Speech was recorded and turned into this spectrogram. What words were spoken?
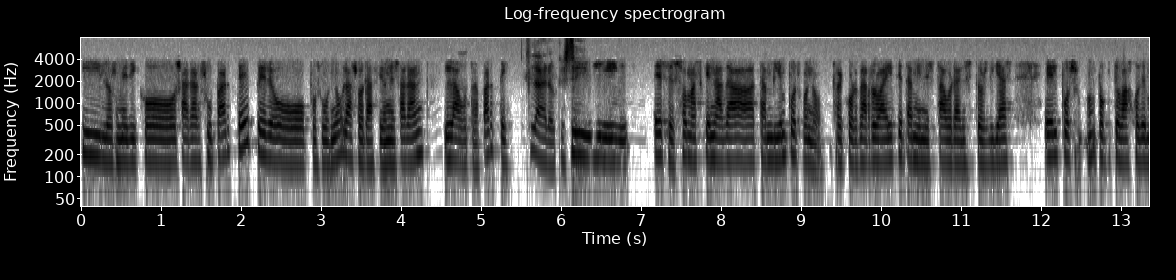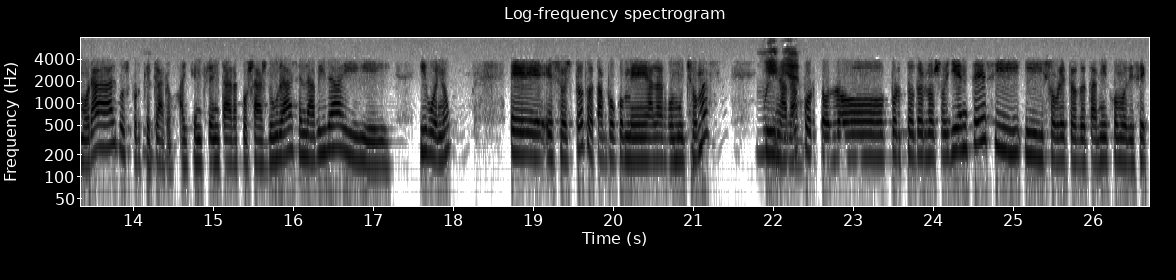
y los médicos harán su parte, pero pues bueno, las oraciones harán la otra parte. Claro que sí. Y, es eso, más que nada también, pues bueno, recordarlo a él que también está ahora en estos días, él pues un poquito bajo de moral, pues porque claro, hay que enfrentar cosas duras en la vida y, y bueno, eh, eso es todo, tampoco me alargo mucho más y nada, por todo, por todos los oyentes y, y sobre todo también, como dice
